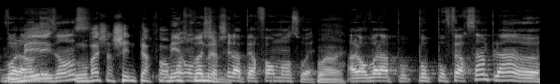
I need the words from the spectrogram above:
Voilà, en mais aisance. on va chercher une performance. Mais on va même. chercher la performance, ouais. Ouais, ouais. Alors voilà, pour, pour- pour faire simple, hein, euh,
